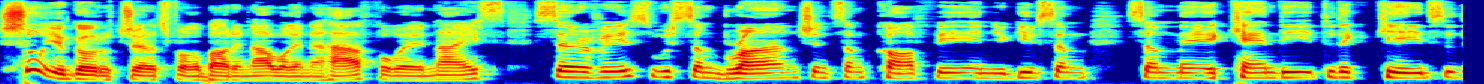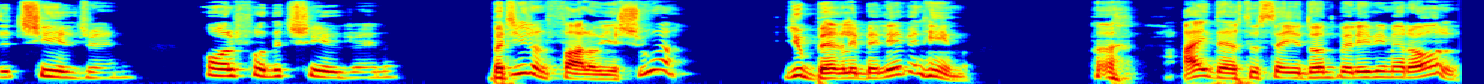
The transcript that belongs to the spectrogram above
Sure, you go to church for about an hour and a half for a nice service with some brunch and some coffee, and you give some some uh, candy to the kids, to the children, all for the children. But you don't follow Yeshua. You barely believe in him. I dare to say you don't believe him at all.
